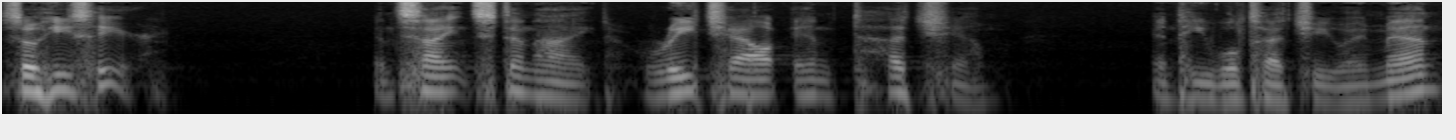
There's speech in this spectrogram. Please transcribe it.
So He's here. And, saints, tonight, reach out and touch Him, and He will touch you. Amen.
